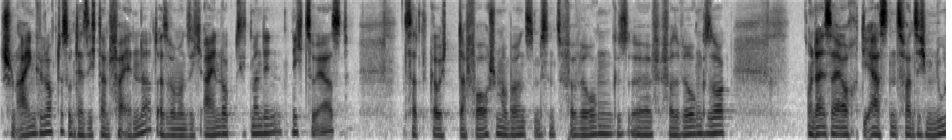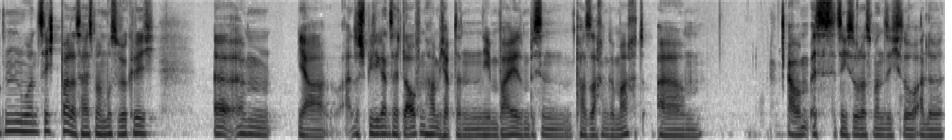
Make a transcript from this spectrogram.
schon eingeloggt ist und der sich dann verändert. Also wenn man sich einloggt, sieht man den nicht zuerst. Das hat, glaube ich, davor auch schon mal bei uns ein bisschen zu Verwirrung, äh, für Verwirrung gesorgt. Und dann ist er ja auch die ersten 20 Minuten nur sichtbar. Das heißt, man muss wirklich äh, ähm, ja, das Spiel die ganze Zeit laufen haben. Ich habe dann nebenbei so ein bisschen ein paar Sachen gemacht. Ähm, aber es ist jetzt nicht so, dass man sich so alle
